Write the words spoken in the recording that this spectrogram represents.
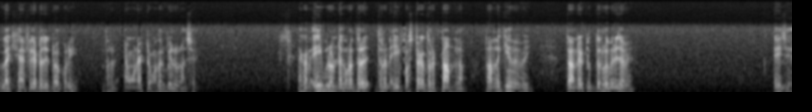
লাইক এখানে ফিগারটা যদি ড্র করি ধরেন এমন একটা আমাদের বেলুন আছে। এখন এই বেলুনটাকে আমরা ধরে, ধরেন এই পাঁচটাকে ধরে টানলাম। টানলে কি হবে ভাই? টানলে একটু দৈর্ঘ্য বেড়ে যাবে। এই যে,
